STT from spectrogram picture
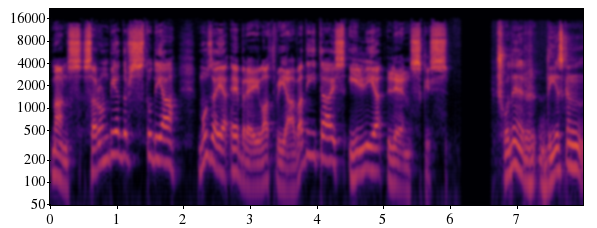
Mans sarunbiedrs studijā - muzeja ebreju Latvijā vadītājs Ilja Ļenskis. Šodien ir diezgan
